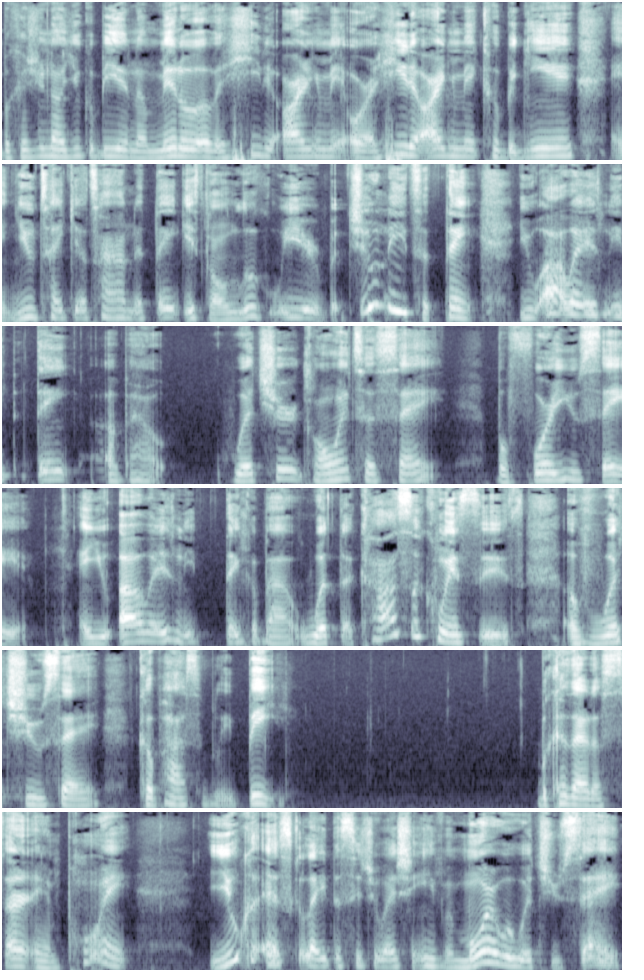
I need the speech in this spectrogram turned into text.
because you know you could be in the middle of a heated argument or a heated argument could begin and you take your time to think. It's gonna look weird, but you need to think. You always need to think about what you're going to say before you say it. And you always need to think about what the consequences of what you say could possibly be. Because at a certain point, you could escalate the situation even more with what you say,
